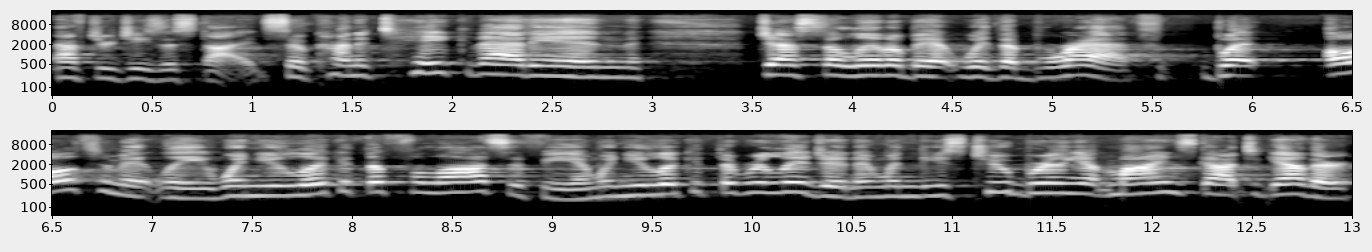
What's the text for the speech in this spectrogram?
after Jesus died. So, kind of take that in just a little bit with a breath. But ultimately, when you look at the philosophy and when you look at the religion, and when these two brilliant minds got together,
